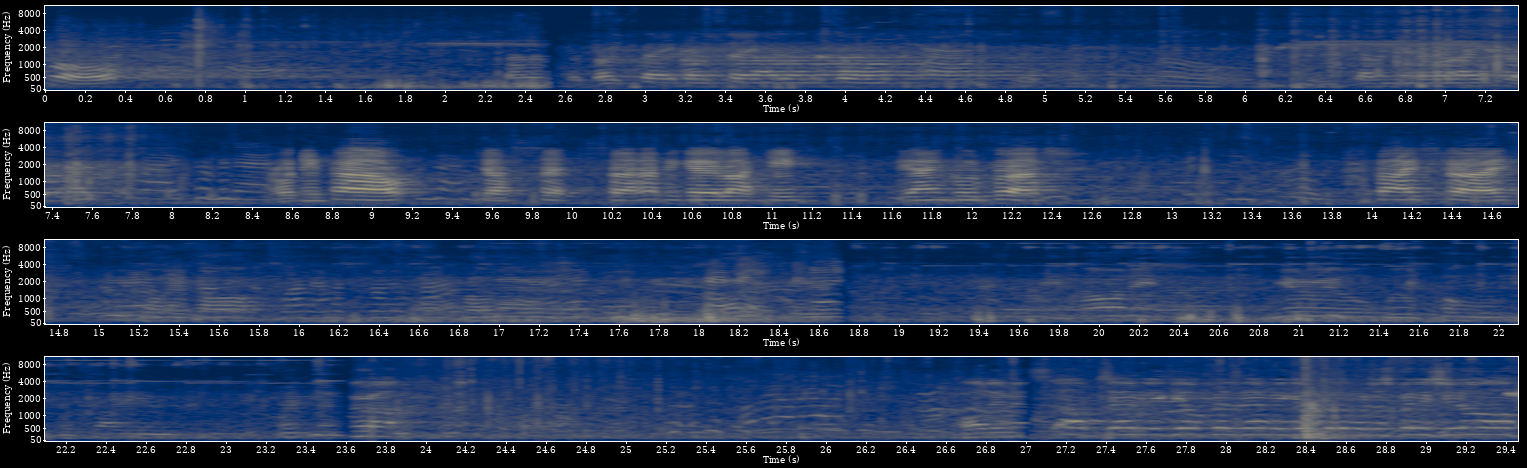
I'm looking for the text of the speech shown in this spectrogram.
four. The boat on the board. Coming into the lake of Rodney Powell just sets uh, Happy Go Lucky, the angled brush. Five strides. In harness, Muriel will pull the same equipment. Hold him up to Emily Gilford and Emily Gilford will just finish it off.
